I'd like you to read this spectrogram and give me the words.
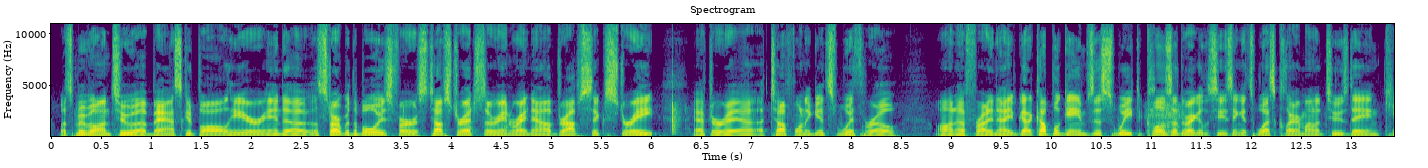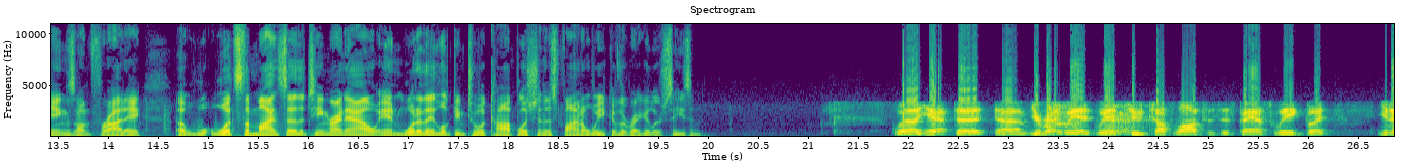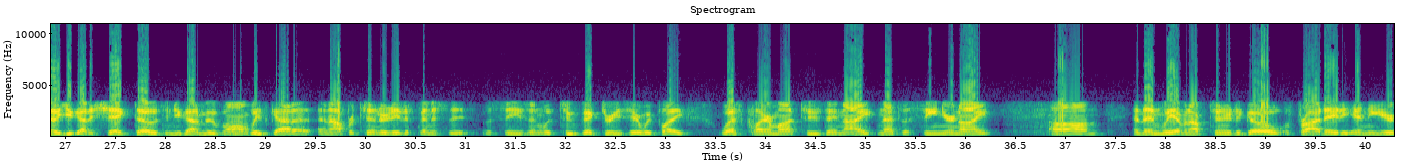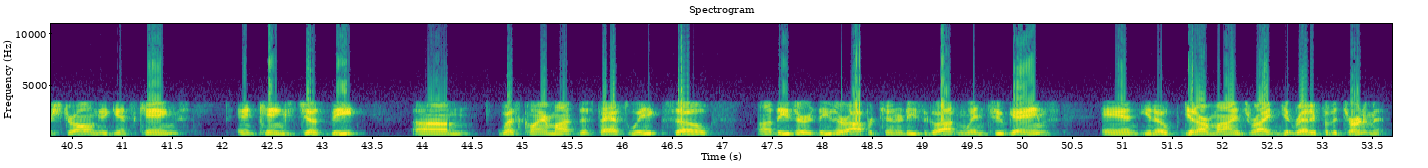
Let's move on to uh, basketball here, and uh, let's start with the boys first. Tough stretch they're in right now. Dropped six straight after a, a tough one against Withrow on a Friday night. You've got a couple games this week to close out the regular season. It's West Clermont on Tuesday and Kings on Friday. Uh, w- what's the mindset of the team right now, and what are they looking to accomplish in this final week of the regular season? Well, you have to. Um, you're right. We had, we had two tough losses this past week, but you know you got to shake those and you got to move on. We've got a, an opportunity to finish the, the season with two victories here. We play West Clermont Tuesday night, and that's a senior night. Um, and then we have an opportunity to go Friday to end the year strong against Kings, and Kings just beat um, West Clermont this past week. So uh, these are these are opportunities to go out and win two games and you know get our minds right and get ready for the tournament.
